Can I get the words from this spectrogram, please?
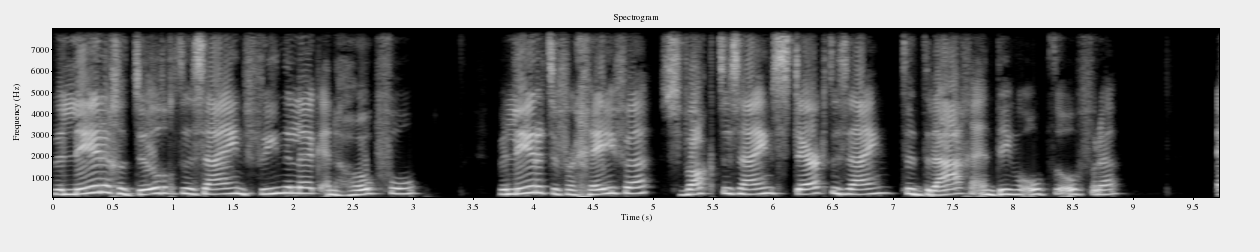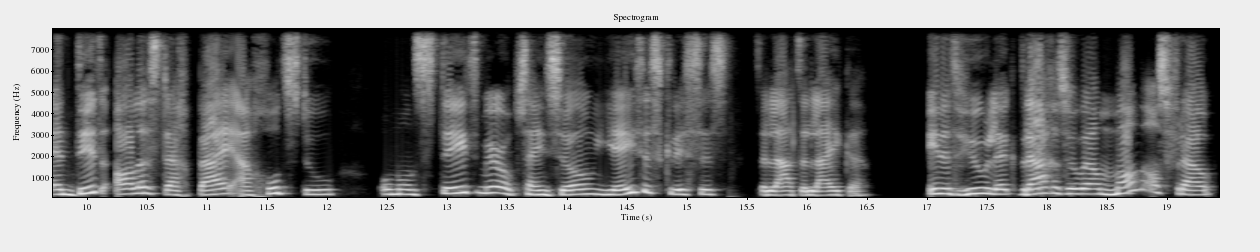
We leren geduldig te zijn, vriendelijk en hoopvol. We leren te vergeven, zwak te zijn, sterk te zijn, te dragen en dingen op te offeren. En dit alles draagt bij aan Gods doel om ons steeds meer op zijn Zoon Jezus Christus te laten lijken. In het huwelijk dragen zowel man als vrouw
